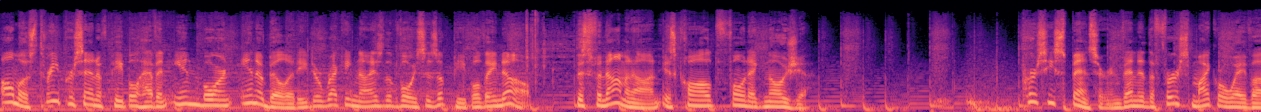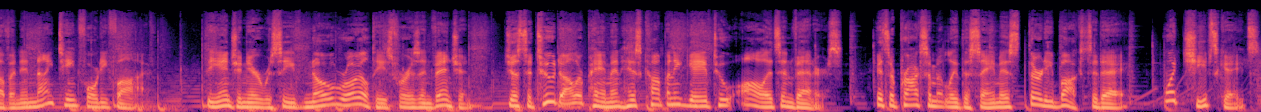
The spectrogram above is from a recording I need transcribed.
Almost 3% of people have an inborn inability to recognize the voices of people they know. This phenomenon is called phonagnosia. Percy Spencer invented the first microwave oven in 1945. The engineer received no royalties for his invention, just a $2 payment his company gave to all its inventors. It's approximately the same as 30 bucks today. What cheapskates!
